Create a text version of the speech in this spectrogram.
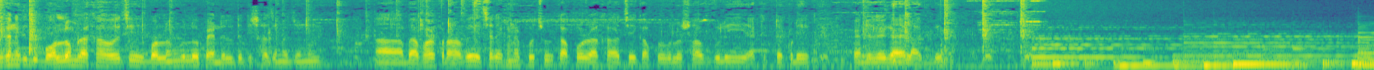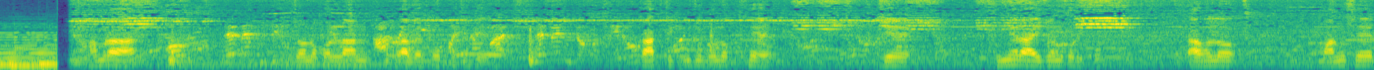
এখানে কিছু বল্লম রাখা হয়েছে, এই বল্লমগুলো প্যান্ডেলটাকে সাজানোর জন্য ব্যবহার করা হবে। এছাড়া এখানে প্রচুর কাপড় রাখা আছে। এই কাপড়গুলো সবগুলি এক একটা করে প্যান্ডেলের গায়ে লাগবে। আমরা জনকল্যাণ ক্লাবের পক্ষ থেকে কার্তিক পুজো উপলক্ষে যে থিমের আয়োজন করেছি, তা হলো মানুষের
